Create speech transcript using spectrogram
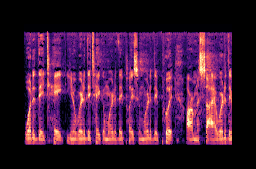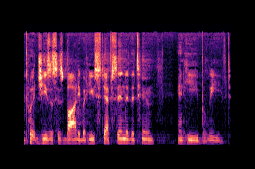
what did they take? You know, where did they take him? Where did they place him? Where did they put our Messiah? Where did they put Jesus' body? But he steps into the tomb and he believed.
